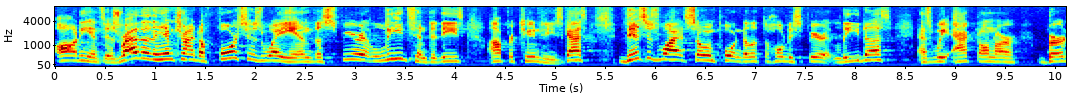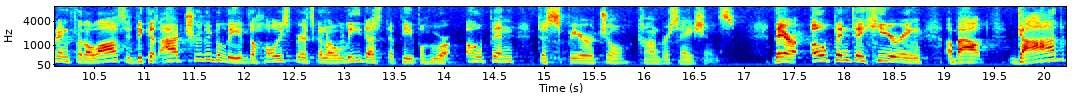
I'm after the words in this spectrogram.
audiences. Rather than him trying to force his way in, the Spirit leads him to these opportunities. Guys, this is why it's so important to let the Holy Spirit lead us as we act on our burden for the lost, is because I truly believe the Holy Spirit's going to lead us to people who are open to spiritual conversations. They are open to hearing about God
